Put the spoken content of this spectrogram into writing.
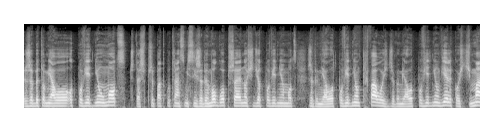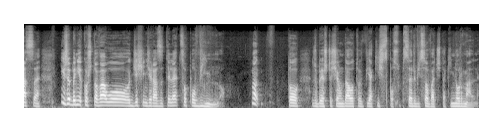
żeby to miało odpowiednią moc, czy też w przypadku transmisji, żeby mogło przenosić odpowiednią moc, żeby miało odpowiednią trwałość, żeby miało odpowiednią wielkość, masę i żeby nie kosztowało 10 razy tyle, co powinno. No, to, żeby jeszcze się dało to w jakiś sposób serwisować, taki normalny.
